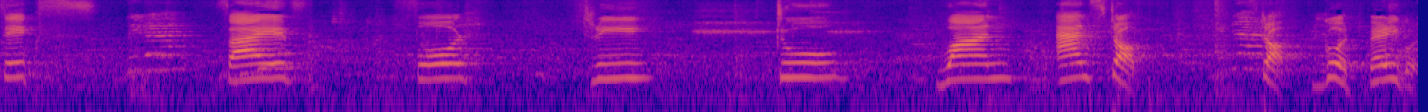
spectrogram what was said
six five four three two one and stop stop good very good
